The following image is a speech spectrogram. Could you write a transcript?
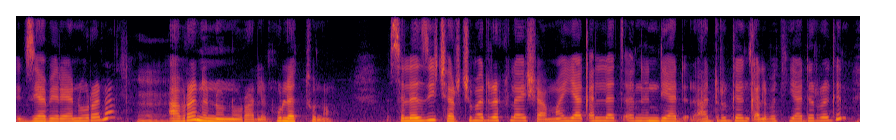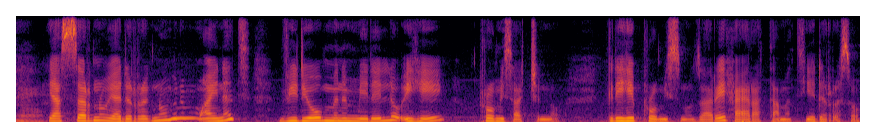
እግዚአብሔር ያኖረናል፣ አብረን እንኖራለን። ሁለቱ ነው። ስለዚህ church መድረክ ላይ ሻማ እያቀለጥን እንዲህ አድርገን ቀለበት እያደረግን ያሰርነው ያደረግነው ምንም አይነት ቪዲዮ ምንም የሌለው ይሄ promise ኣችን ነው። እንግዲህ ይሄ promise ነው ዛሬ 24 ዓመት የደረሰው።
